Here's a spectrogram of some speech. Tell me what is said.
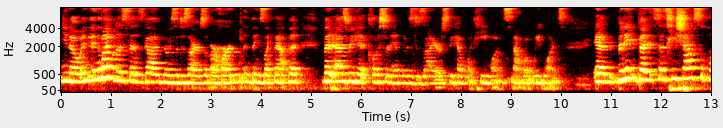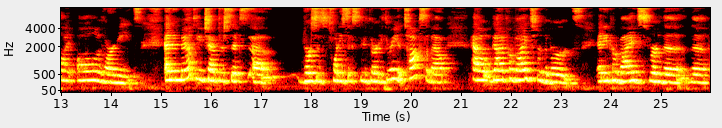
you know, and, and the Bible does says God knows the desires of our heart and, and things like that. But, but as we get closer to him, those desires become what he wants, not what we want. And, but it, but it says he shall supply all of our needs. And in Matthew chapter 6, uh, verses 26 through 33, it talks about how God provides for the birds and he provides for the the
